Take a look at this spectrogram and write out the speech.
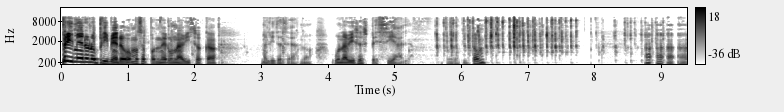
Primero lo primero, vamos a poner un aviso acá. Maldita sea, no. Un aviso especial. Un ratito. Ah, ah, ah, ah.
